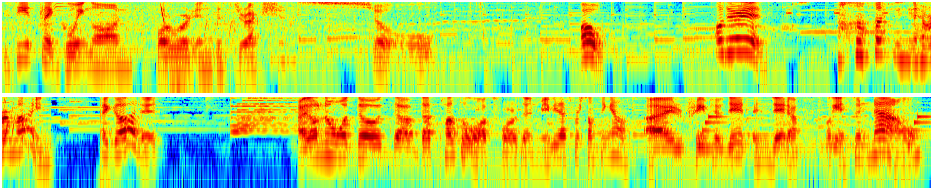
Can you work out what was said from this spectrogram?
You see, it's like going on forward in this direction. So... Oh, Oh, there is! Never mind. I got it. I don't know what those uh, that puzzle was for then. Maybe that's for something else. I retrieved his data. His data. Okay, so now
